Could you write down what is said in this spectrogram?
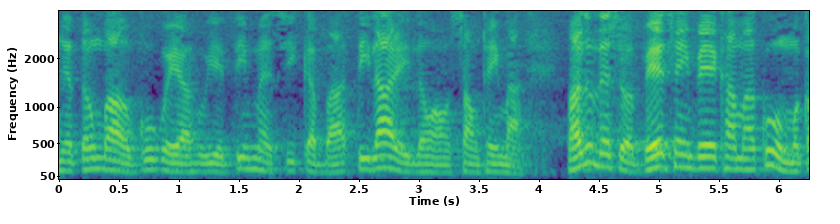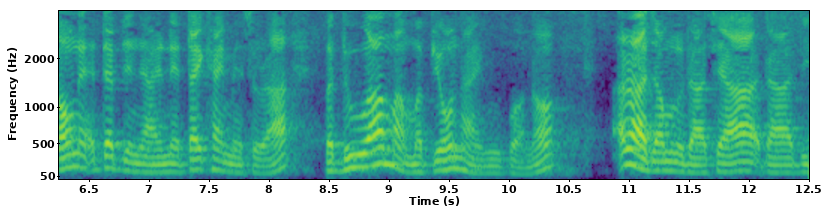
မြတ်သုံးပါးကိုကိုးကွယ်ရဟူ၍တိမှတ်စည်းကပ်ပါတိလတွေလုံးအောင်ဆောင်ထိန်ပါဘာလို့လဲဆိုတော့ဘယ်ချိန်ဘယ်အခါမှာကိုယ့်ကိုမကောင်းတဲ့အတတ်ပညာတွေနဲ့တိုက်ခိုက်မယ်ဆိုတာဘယ်သူမှမပြောနိုင်ဘူးပေါ့နော်အဲ့ဒါကြောင့်မလို့ဒါဆရာကဒါဒီ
